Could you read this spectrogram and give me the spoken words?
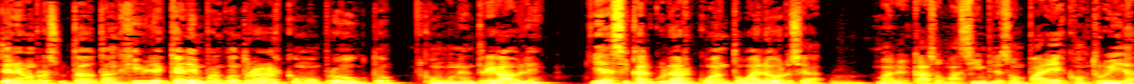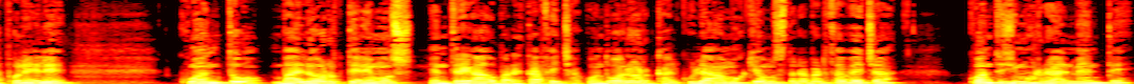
tener un resultado tangible que alguien puede controlar como un producto, como un entregable, y así calcular cuánto valor, o sea, bueno, el caso más simple son paredes construidas, ponele, cuánto valor tenemos entregado para esta fecha, cuánto valor calculábamos que íbamos a tener para esta fecha, cuánto hicimos realmente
